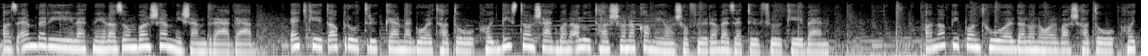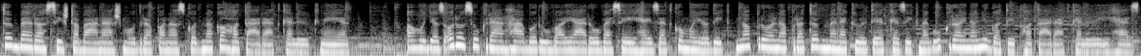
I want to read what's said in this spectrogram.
Az emberi életnél azonban semmi sem drágább. Egy-két apró trükkel megoldható, hogy biztonságban aludhasson a kamionsofőr a vezetőfülkében. A napi.hu oldalon olvasható, hogy többen rasszista bánásmódra panaszkodnak a határátkelőknél. Ahogy az orosz-ukrán háborúval járó veszélyhelyzet komolyodik, napról napra több menekült érkezik meg Ukrajna nyugatibb határátkelőihez.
